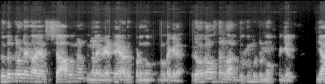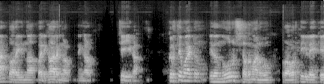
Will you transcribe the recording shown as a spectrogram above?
പിതൃക്കളുടേതായ ശാപങ്ങൾ നിങ്ങളെ വേട്ടയാടപ്പെടുന്നു എന്നുണ്ടെങ്കിൽ രോഗാവസ്ഥകളാൽ ബുദ്ധിമുട്ടുന്നു എങ്കിൽ ഞാൻ പറയുന്ന പരിഹാരങ്ങൾ നിങ്ങൾ ചെയ്യുക. കൃത്യമായിട്ടും ഇത് നൂറ് ശതമാനവും പ്രവൃത്തിയിലേക്ക്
